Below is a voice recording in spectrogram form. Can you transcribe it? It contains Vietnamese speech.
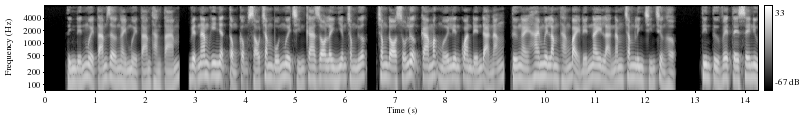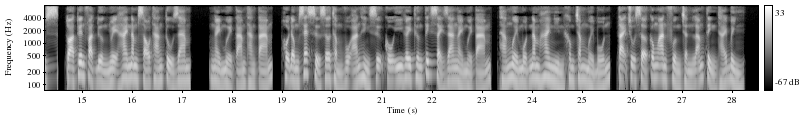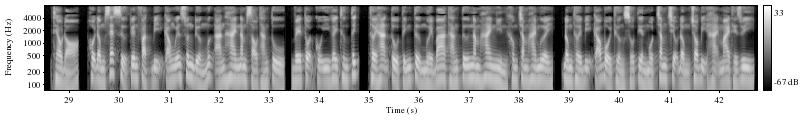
Tính đến 18 giờ ngày 18 tháng 8, Việt Nam ghi nhận tổng cộng 649 ca do lây nhiễm trong nước, trong đó số lượng ca mắc mới liên quan đến Đà Nẵng, từ ngày 25 tháng 7 đến nay là 509 trường hợp. Tin từ VTC News, tòa tuyên phạt đường nhuệ 2 năm 6 tháng tù giam. Ngày 18 tháng 8, Hội đồng xét xử sơ thẩm vụ án hình sự cố ý gây thương tích xảy ra ngày 18 tháng 11 năm 2014, tại trụ sở công an phường Trần Lãm tỉnh Thái Bình. Theo đó, hội đồng xét xử tuyên phạt bị cáo Nguyễn Xuân Đường mức án 2 năm 6 tháng tù, về tội cố ý gây thương tích, thời hạn tù tính từ 13 tháng 4 năm 2020, đồng thời bị cáo bồi thường số tiền 100 triệu đồng cho bị hại Mai Thế Duy.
